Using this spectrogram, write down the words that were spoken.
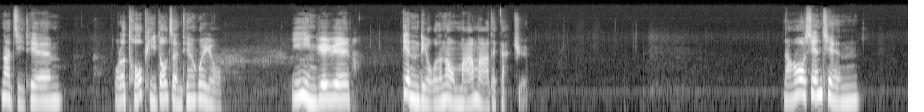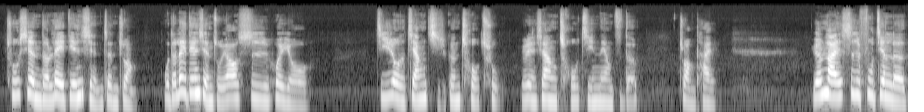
那几天，我的头皮都整天会有隐隐约约电流的那种麻麻的感觉。然后先前出现的类癫痫症状，我的类癫痫主要是会有肌肉的僵直跟抽搐。有点像抽筋那样子的状态，原来是复健了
